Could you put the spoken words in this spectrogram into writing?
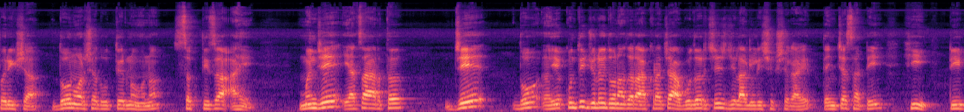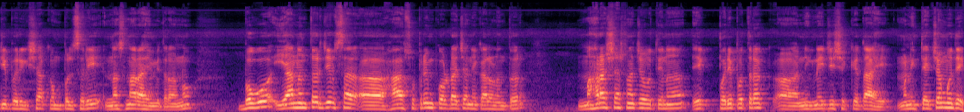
परीक्षा दोन वर्षात उत्तीर्ण होणं सक्तीचं आहे. म्हणजे याचा अर्थ जे दो एकोणतीस जुलै दोन हजार अकराच्या अगोदरचे जे लागलेले शिक्षक आहेत त्यांच्यासाठी ही टी ई टी परीक्षा कंपल्सरी नसणार आहे मित्रांनो. बघू यानंतर जे सा हा सुप्रीम कोर्टाच्या निकालानंतर महाराष्ट्र शासनाच्या वतीनं एक परिपत्रक निघण्याची शक्यता आहे. आणि त्याच्यामध्ये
